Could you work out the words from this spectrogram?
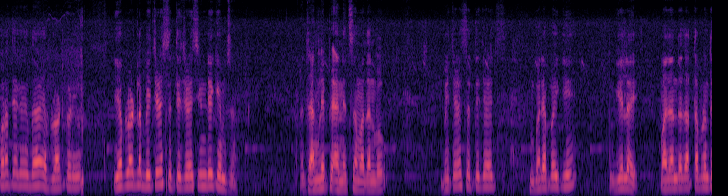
परत एकदा या प्लॉटकडे येऊ. या प्लॉटला बेचाळीस सत्तेचाळीस इंडे केमचं चांगले फॅन आहेत समाधान भाऊ. बेचाळीस सत्तेचाळीस बऱ्यापैकी गेलं आहे माझा अंदाज आत्तापर्यंत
